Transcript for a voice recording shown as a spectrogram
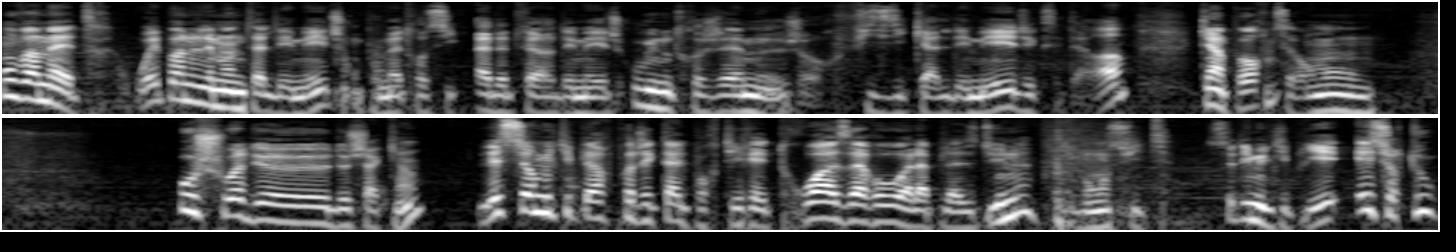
on va mettre Weapon Elemental Damage, on peut mettre aussi Added Fire Damage ou une autre gemme genre Physical Damage, etc. Qu'importe, c'est vraiment au choix de, chacun. Les surmultiplier projectile pour tirer 3 arrows à la place d'une, qui vont ensuite se démultiplier. Et surtout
